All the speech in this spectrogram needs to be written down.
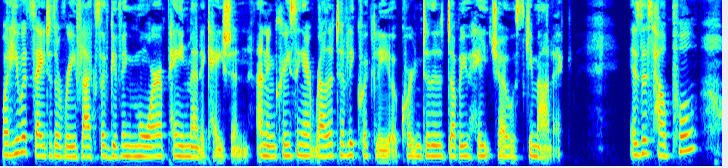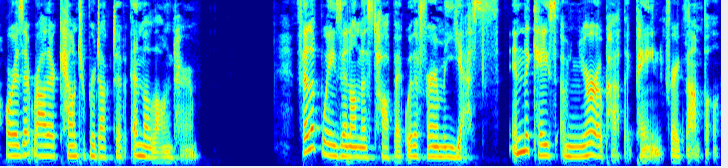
what he would say to the reflex of giving more pain medication and increasing it relatively quickly according to the WHO schematic. Is this helpful or is it rather counterproductive in the long term? Philip weighs in on this topic with a firm yes. In the case of neuropathic pain, for example,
